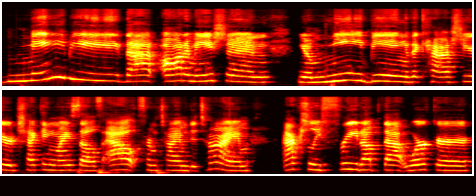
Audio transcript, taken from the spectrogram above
Maybe that automation, you know, me being the cashier checking myself out from time to time actually freed up that worker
